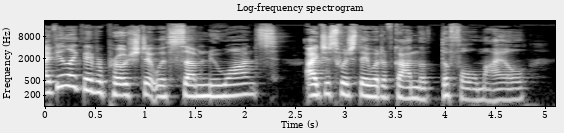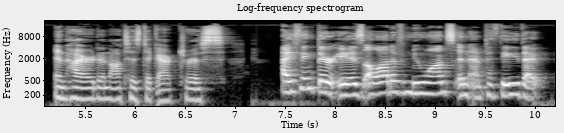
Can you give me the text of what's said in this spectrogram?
I feel like they've approached it with some nuance. I just wish they would have gone the, the full mile and hired an autistic actress. I think there is a lot of nuance and empathy that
